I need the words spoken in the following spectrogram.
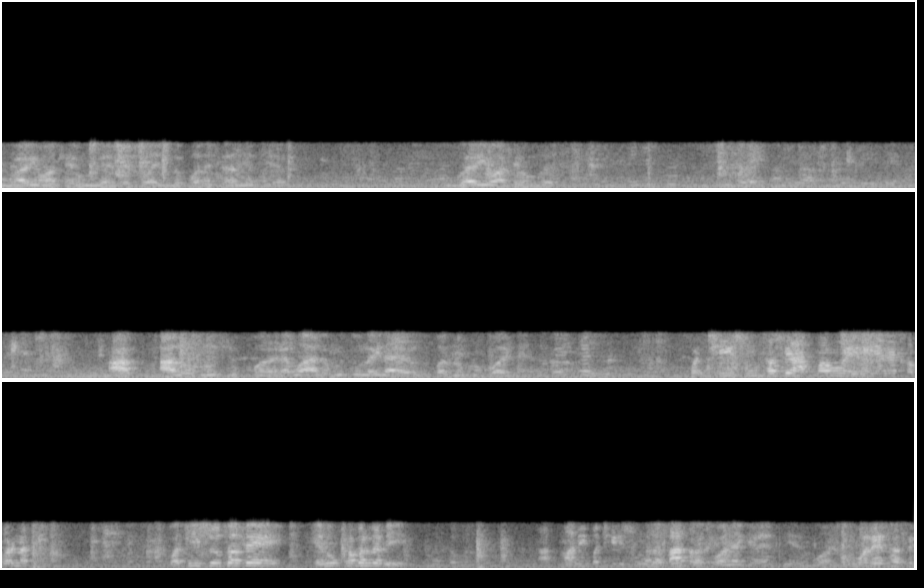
ઉઘાડી વાંખે ઊંઘે છે તો લોકોને શરમ નથી આવતી. ઉઘાડી વાંખે ઊંઘે. આ લોકનું સુખ હોય એટલે હું આ લોકનું તું લઈને આવ્યો છું, પરલોકનું હોય ને પછી શું થશે આત્માનું, એની એને ખબર નથી. પછી શું થશે? એનું ખબર નથી. આત્માની પછી શું થશે?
